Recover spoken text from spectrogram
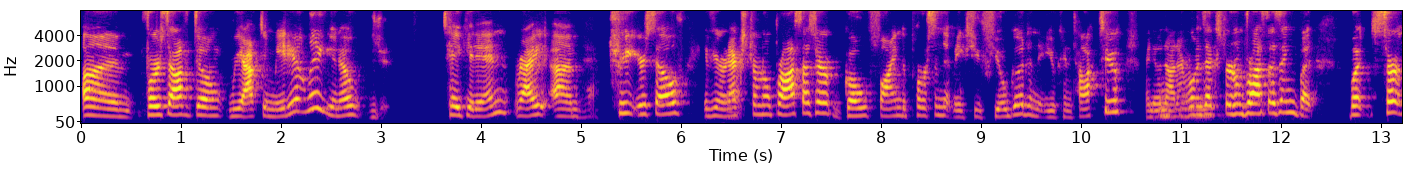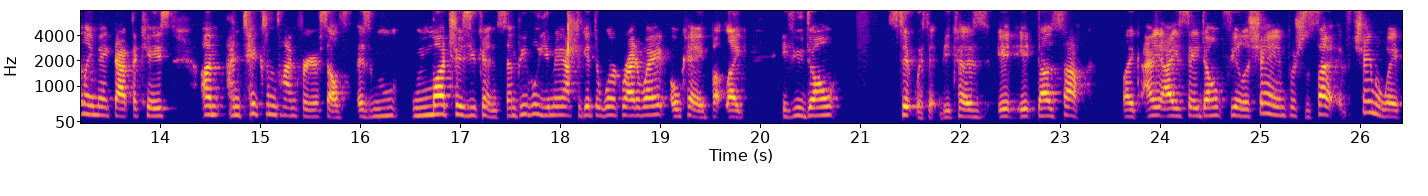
um first off don't react immediately you know take it in right um treat yourself if you're an external processor go find the person that makes you feel good and that you can talk to i know not everyone's Mhm. external processing but but certainly make that the case um, and take some time for yourself as m- much as you can some people you may have to get to work right away okay but like if you don't sit with it because it, it does suck. Like I, I say don't feel ashamed push the shame away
